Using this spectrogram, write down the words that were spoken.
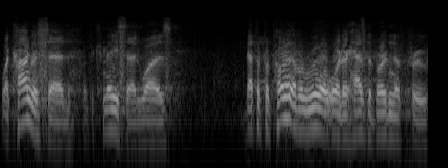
what Congress said, what the committee said, was that the proponent of a rule or order has the burden of proof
